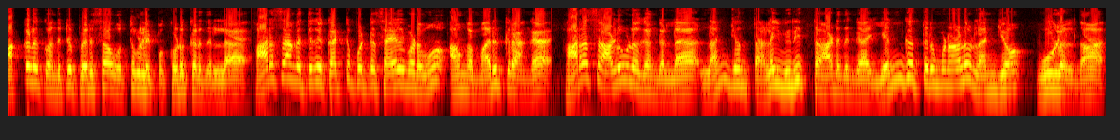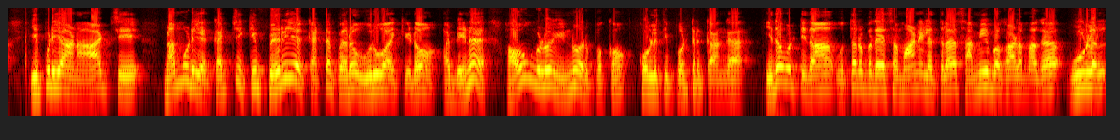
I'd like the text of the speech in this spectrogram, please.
மக்களுக்கு வந்துட்டு பெருசா ஒத்துழைப்பு கொடுக்கறது இல்ல அரசாங்கத்துக்கு கட்டுப்பட்டு செயல்படவும் அவங்க மறுக்கிறாங்க. அரசு அலுவலகங்கள்ல லஞ்சம் தலைவிரித்து ஆடுதுங்க. எங்க திரும்பினாலும் லஞ்சம் ஊழல் தான். இப்படியான ஆட்சி நம்முடைய கட்சிக்கு பெரிய கட்டப்பேரை உருவாக்கிடும் அப்படின்னு அவங்களும் இன்னொரு பக்கம் கொளுத்தி போட்டிருக்காங்க. இதை ஒட்டி தான் உத்தரப்பிரதேச மாநிலத்தில் சமீப காலமாக ஊழல்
